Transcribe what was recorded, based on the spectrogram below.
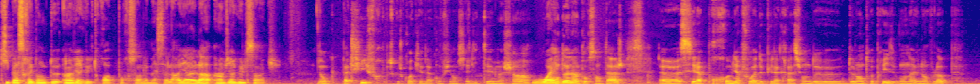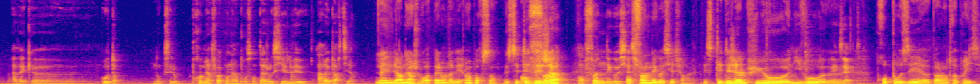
qui passerait donc de 1,3% de la masse salariale à 1,5%. Donc pas de chiffres, parce que je crois qu'il y a de la confidentialité, machin. On donne un pourcentage. c'est la première fois depuis la création de, de l'entreprise où on a une enveloppe avec autant. Donc c'est la première fois qu'on a un pourcentage aussi élevé à répartir. L'année dernière, je vous rappelle, on avait 1%. Et c'était déjà. en fin de négociation. En fin de négociation. Et c'était déjà le plus haut euh, niveau euh, proposé euh, par l'entreprise.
